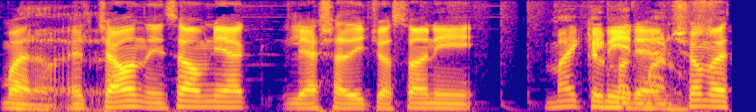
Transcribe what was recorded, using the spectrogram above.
bueno, el Eh, chabón de Insomniac le haya dicho a Sony, Michael miren, McManus. yo me...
